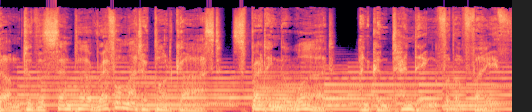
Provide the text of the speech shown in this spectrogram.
Welcome to the Semper Reformata podcast, spreading the word and contending for the faith.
